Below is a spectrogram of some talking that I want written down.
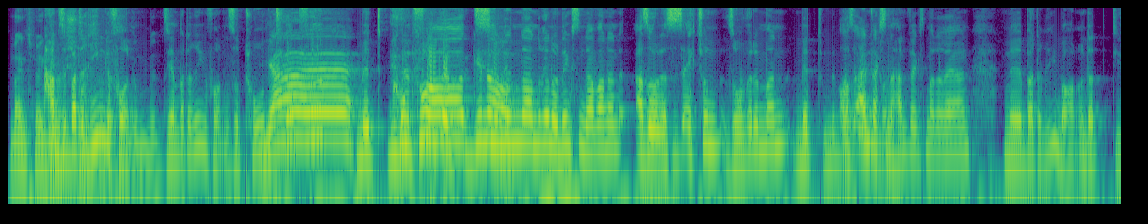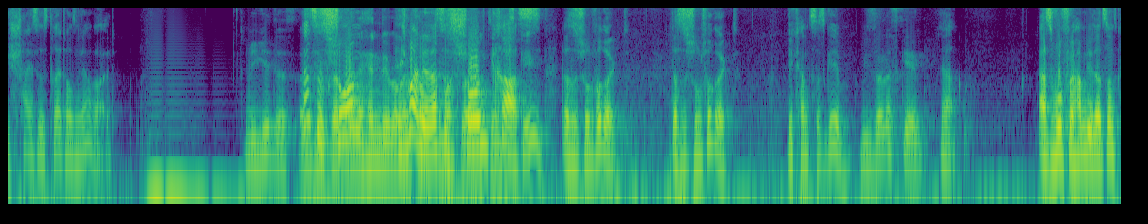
Manchmal Haben sie Batterien gefunden? Sie haben Batterien gefunden. So Tontöpfe Ja, mit Tontöpfe, genau. Kupferzylindern drin und Dings. Und da waren dann, also das ist echt schon, so würde man mit Eine aus einfachsten. Handwerksmaterialien eine Batterie bauen. Und das, die Scheiße ist 3000 Jahre alt. Wie geht das? Das Also ist ich hab grad schon, ich meine, Kopf das ist schon krass. das. Das ist schon verrückt. Das ist schon verrückt. Wie kann es das geben? Wie soll das gehen? Ja. Also wofür haben die das sonst?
